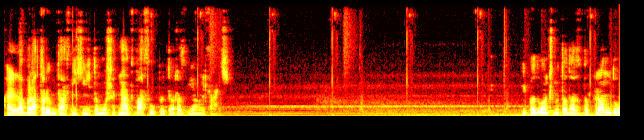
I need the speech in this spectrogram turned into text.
Ale laboratorium teraz nie sięgnie, to muszę na dwa słupy to rozwiązać. I podłączmy to do prądu.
